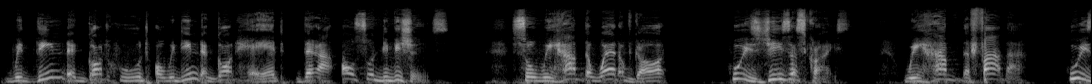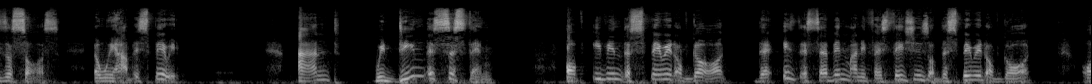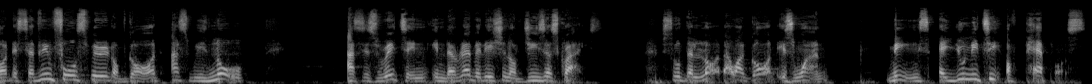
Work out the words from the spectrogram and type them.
within the Godhood or within the Godhead, there are also divisions. So we have the Word of God, who is Jesus Christ. We have the Father, who is the source, and we have a Spirit. And within the system of even the Spirit of God, there is the seven manifestations of the Spirit of God or the sevenfold Spirit of God, as we know, as is written in the revelation of Jesus Christ. So the Lord our God is one, means a unity of purpose.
